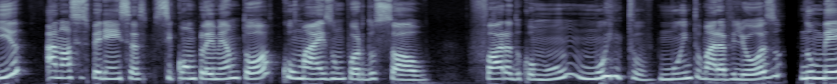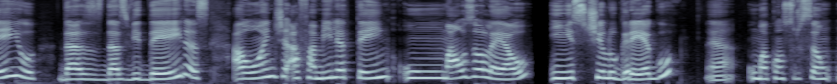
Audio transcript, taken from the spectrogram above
E a nossa experiência se complementou com mais um pôr do sol fora do comum, muito, muito maravilhoso, no meio das, das videiras, aonde a família tem um mausoléu em estilo grego, né? Uma construção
